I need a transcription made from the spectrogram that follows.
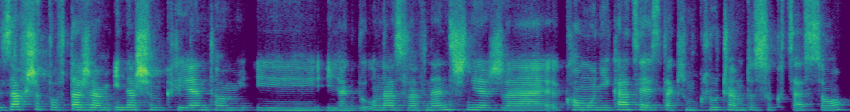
zawsze powtarzam i naszym klientom, i, i jakby u nas wewnętrznie, że komunikacja jest takim kluczem do sukcesu.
